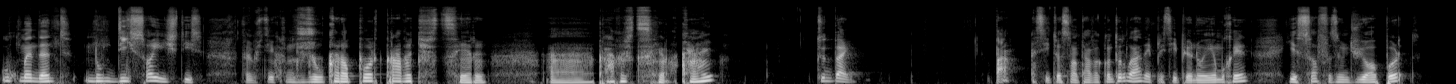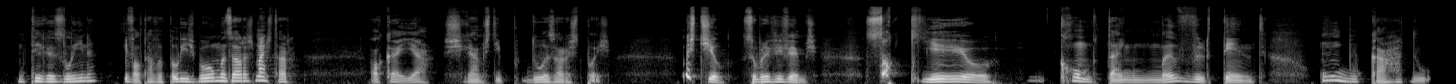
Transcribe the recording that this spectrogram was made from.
o comandante não disse só isto, disse: Vamos ter que nos deslocar ao porto para abastecer. Uh, para abastecer, ok? Tudo bem pá, a situação estava controlada. Em princípio eu não ia morrer. Ia só fazer um desvio ao Porto, meter gasolina e voltava para Lisboa umas horas mais tarde. Ok, já, yeah, chegámos tipo duas horas depois. Mas chill, sobrevivemos. Só que eu, como tenho uma vertente um bocado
